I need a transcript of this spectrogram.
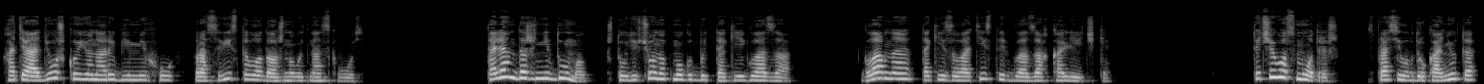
хотя одежку ее на рыбьем меху просвистывала должно быть насквозь. Толян даже не думал, что у девчонок могут быть такие глаза. Главное, такие золотистые в глазах колечки. «Ты чего смотришь?» — спросила вдруг Анюта.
